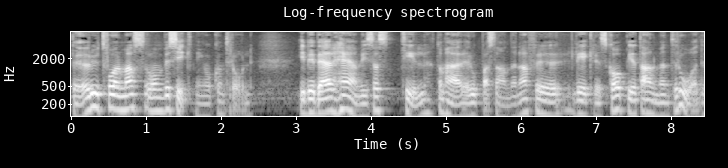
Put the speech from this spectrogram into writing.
bör utformas och om besiktning och kontroll. I BBR hänvisas till de här Europastandarderna för lekredskap i ett allmänt råd.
